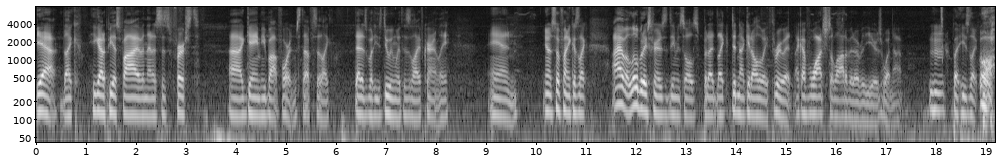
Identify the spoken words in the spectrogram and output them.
yeah, like he got a PS5, and that is his first uh, game he bought for it and stuff. So like, that is what he's doing with his life currently. And you know, it's so funny because like, I have a little bit of experience with Demon Souls, but I like did not get all the way through it. Like I've watched a lot of it over the years, whatnot. Mm-hmm. But he's like, oh,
